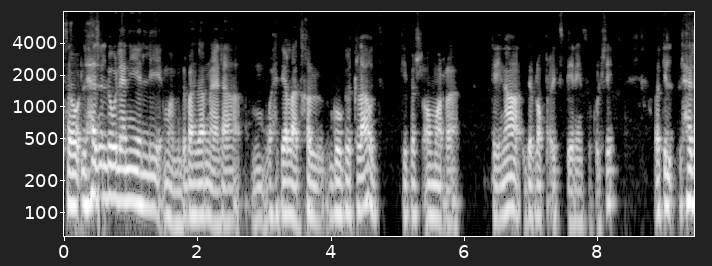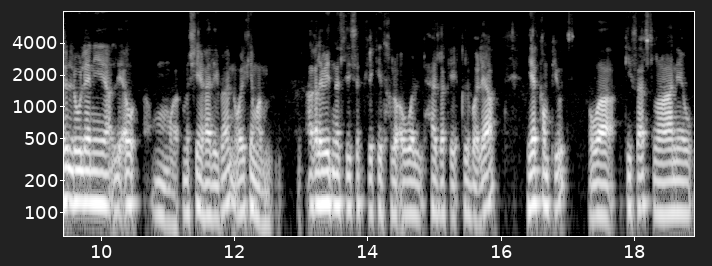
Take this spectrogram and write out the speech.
so الحاجة الاولانيه اللي المهم دابا هضرنا على واحد يلاه دخل جوجل كلاود كيفاش الأمور كاينة developer experience وكل شيء. ولكن الحاجة الأولانية اللي أو ماشي غالبا ولكن المهم أغلبية الناس اللي شفت اللي كيدخلوا أول حاجة كيقلبوا عليها هي ال compute هو كيفاش نرانيو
